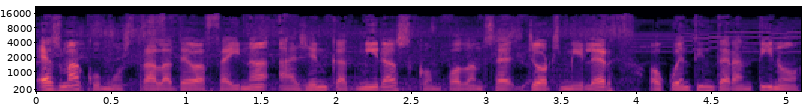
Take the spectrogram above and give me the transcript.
És maco mostrar la teva feina a gent que admires, com poden ser George Miller o Quentin Tarantino.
